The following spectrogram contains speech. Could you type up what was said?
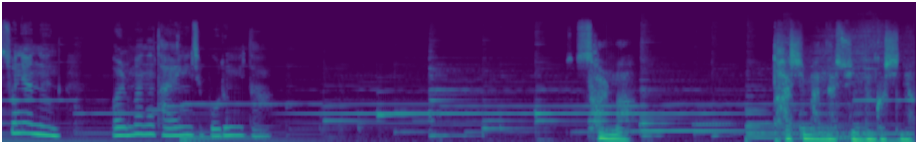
소녀는 얼마나 다행인지 모릅니다. 설마 다시 만날 수 있는 것이냐?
